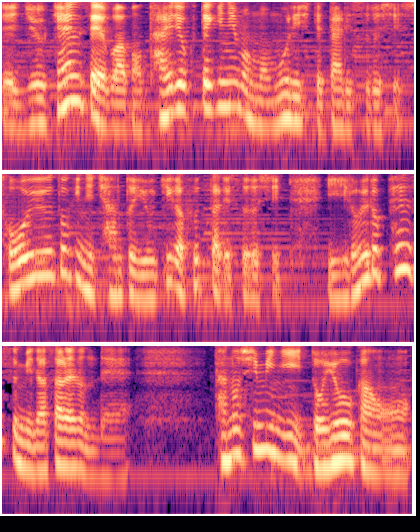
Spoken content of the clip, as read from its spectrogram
で、受験生はもう体力的にももう無理してたりするし、そういう時にちゃんと雪が降ったりするし、いろいろペース乱されるんで、楽しみに土曜感を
